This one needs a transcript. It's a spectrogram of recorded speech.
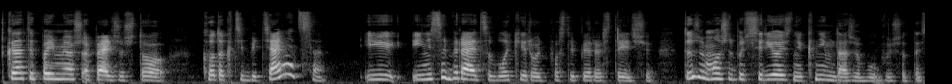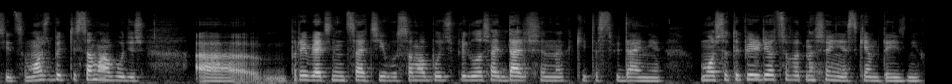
когда ты поймешь, опять же, что кто-то к тебе тянется, и, и не собирается блокировать после первой встречи, ты же, может быть, серьезнее к ним даже будешь относиться. Может быть, ты сама будешь а, проявлять инициативу, сама будешь приглашать дальше на какие-то свидания. Может, это перейдется в отношения с кем-то из них.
